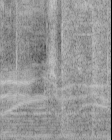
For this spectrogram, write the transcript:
things with you.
